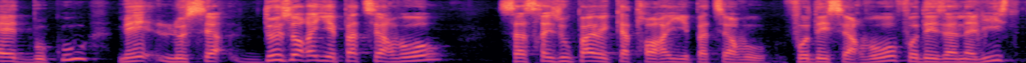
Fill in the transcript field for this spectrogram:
aident beaucoup, mais le deux oreilles et pas de cerveau, ça se résout pas avec quatre oreilles et pas de cerveau. Faut des cerveaux, faut des analystes,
